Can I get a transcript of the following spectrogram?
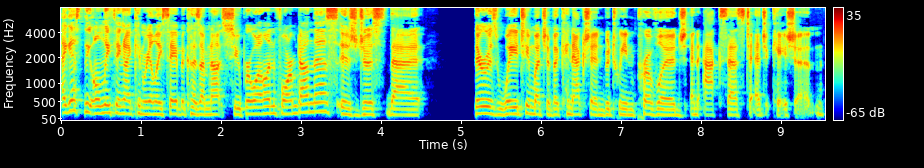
I guess the only thing I can really say because I'm not super well informed on this is just that there is way too much of a connection between privilege and access to education.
